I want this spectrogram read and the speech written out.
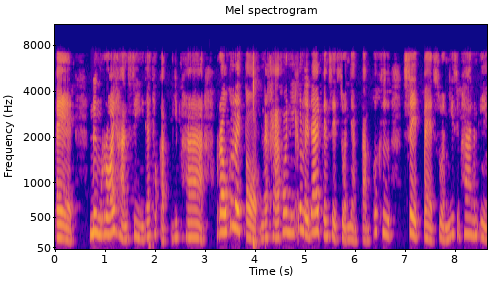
8 100 หาร 4 ได้เท่ากับ 25 เราก็เลยตอบนะคะ ข้อนี้ก็เลยได้เป็นเศษส่วนอย่างต่ำก็คือเศษ 8 ส่วน 25 นั่นเอง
